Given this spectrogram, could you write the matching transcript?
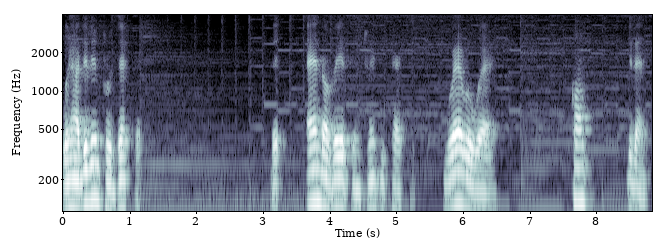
We had even projected the end of AIDS in 2030, where we were confident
